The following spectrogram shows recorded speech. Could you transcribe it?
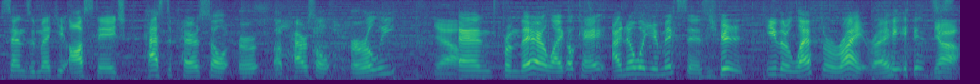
sends Umeki off stage, has to parasol, er, uh, parasol early. Yeah. And from there, like, okay, I know what your mix is. You're either left or right, right? It's yeah.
